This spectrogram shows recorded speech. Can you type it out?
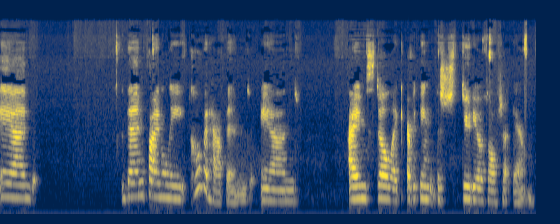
And then finally, COVID happened, and I'm still like, everything, the studios all shut down.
